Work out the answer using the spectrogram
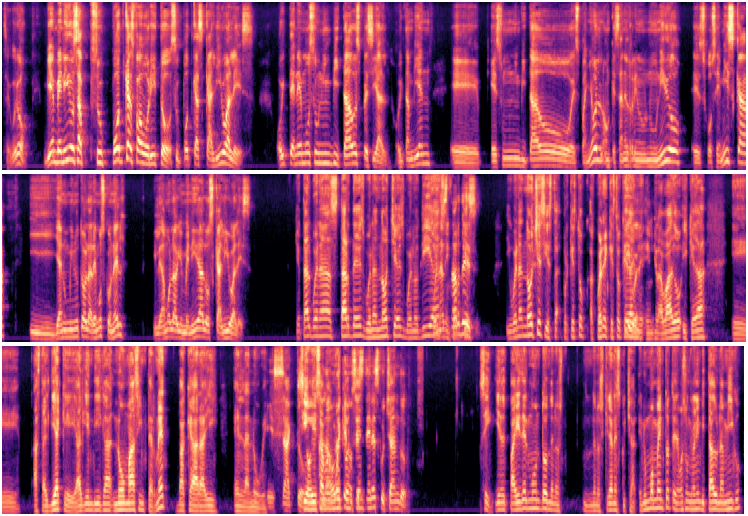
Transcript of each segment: Seguro. Bienvenidos a su podcast favorito, su podcast Calíbales. Hoy tenemos un invitado especial. Hoy también eh, es un invitado español, aunque está en el Reino Unido. Es José Misca y ya en un minuto hablaremos con él y le damos la bienvenida a los Calíbales. ¿Qué tal? Buenas tardes, buenas noches, buenos días. Buenas tardes. Y buenas noches, y está, porque esto, acuerden que esto queda en, grabado y queda eh, hasta el día que alguien diga no más internet, va a quedar ahí en la nube. Exacto. Sí, hoy estamos a la que nos estén escuchando. Sí, y en el país del mundo donde nos, donde nos quieran escuchar. En un momento tenemos un gran invitado, un amigo,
